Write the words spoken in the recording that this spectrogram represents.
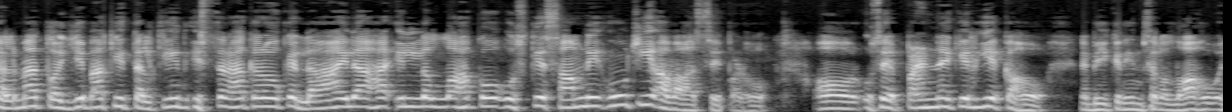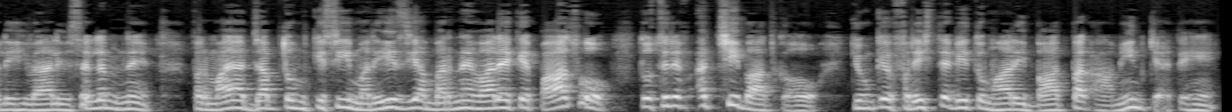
कलमा तय्यबा की तलकीन इस तरह करो कि ला को उसके सामने ऊँची आवाज़ से पढ़ो और उसे पढ़ने के लिए कहो। नबी करीम सल्लल्लाहु अलैहि वसल्लम ने फरमाया, जब तुम किसी मरीज़ या मरने वाले के पास हो तो सिर्फ़ अच्छी बात कहो, क्योंकि फरिश्ते भी तुम्हारी बात पर आमीन कहते हैं।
